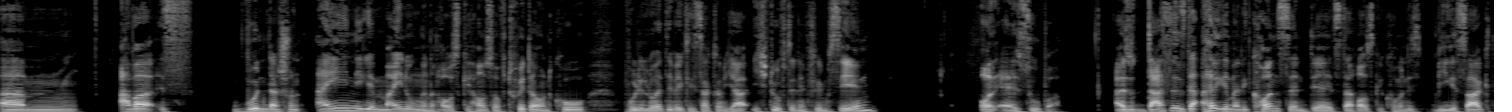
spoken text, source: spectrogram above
Ähm, aber es wurden dann schon einige Meinungen rausgehauen, so auf Twitter und Co., wo die Leute wirklich gesagt haben, ja, ich durfte den Film sehen und er ist super. Also das ist der allgemeine Consent, der jetzt da rausgekommen ist. Wie gesagt,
